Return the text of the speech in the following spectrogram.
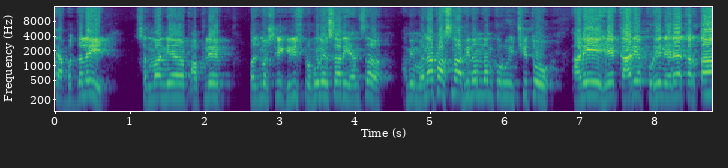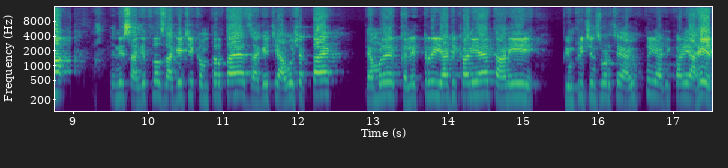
त्याबद्दलही सन्मान्य आपले पद्मश्री गिरीश प्रभुणे सर यांचं आम्ही मनापासून अभिनंदन करू इच्छितो. आणि हे कार्य पुढे नेण्याकरता त्यांनी सांगितलं जागेची कमतरता आहे जागेची आवश्यकता आहे. त्यामुळे कलेक्टर या ठिकाणी आहेत आणि पिंपरी चिंचवडचे आयुक्त या ठिकाणी आहेत.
